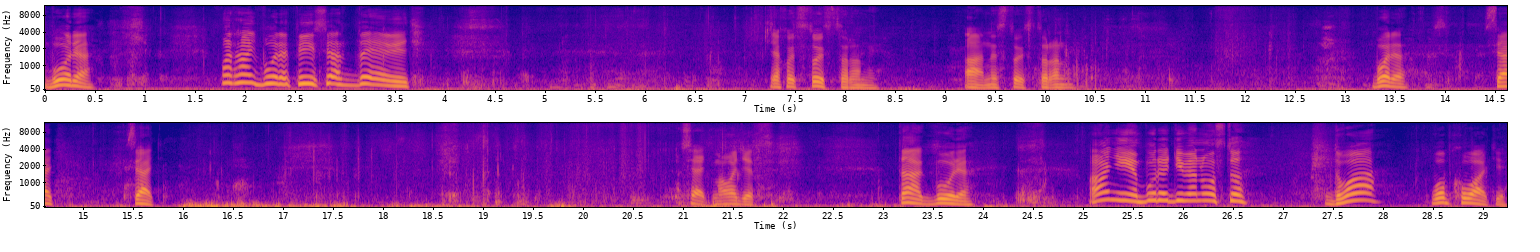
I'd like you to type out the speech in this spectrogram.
Боря. Моргай, Боря, 59. Я хоч з тої сторони. А, не з тої сторони. Боря, сядь, сядь. Сядь, молодець. Так, Боря. А ні, Боря 92 в обхваті.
